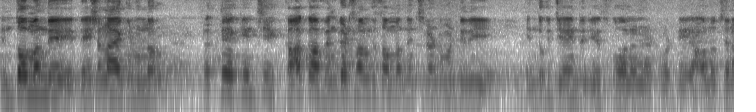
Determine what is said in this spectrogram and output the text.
ఎంతోమంది దేశ నాయకులు ఉన్నారు. ప్రత్యేకించి కాకా వెంకటస్వామికి సంబంధించినటువంటిది ఎందుకు జయంతి చేసుకోవాలనేటువంటి ఆలోచన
